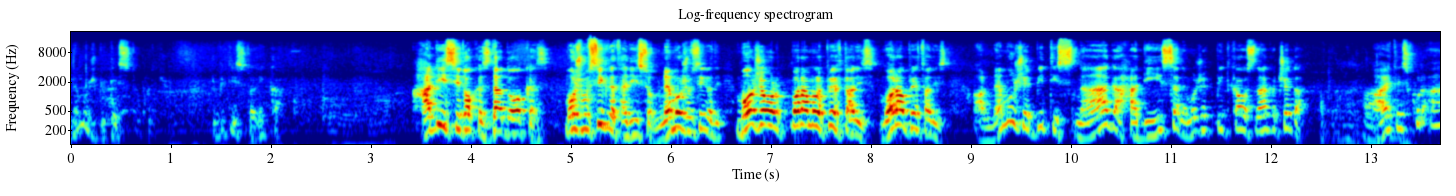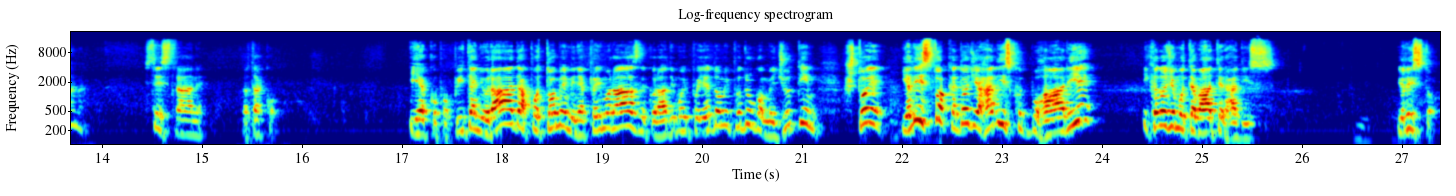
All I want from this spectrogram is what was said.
Ne može biti isto. Ne može biti isto nikako. Hadis je dokaz, da dokaz. Možemo sigrati hadisom, ne možemo sigrati. Možemo, moramo li prijeti hadis? Moramo prijeti hadis. Ali ne može biti snaga hadisa, ne može biti kao snaga čega? Ajte iz Kur'ana. S te strane. Da tako? Iako po pitanju rada, po tome mi ne pravimo razliku. Radimo i po jednom i po drugom. Međutim, što je, je li isto kad dođe hadis kod Buharije i kad dođe mutevatir hadis? Je li isto?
